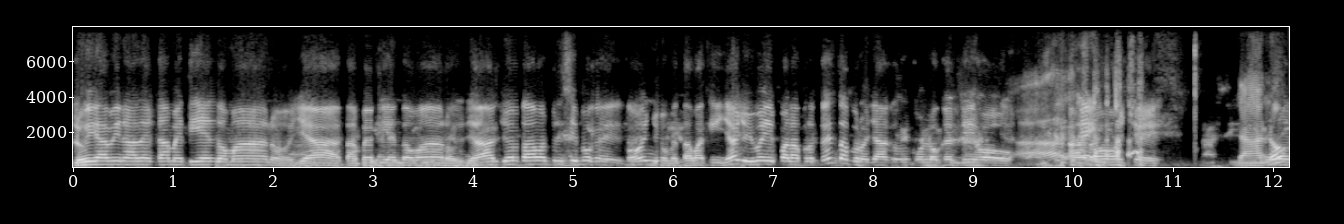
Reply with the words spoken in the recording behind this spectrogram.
Luis Abinader está metiendo mano, ya, está metiendo mano. Ya yo estaba al principio que, coño, me estaba aquí ya. Yo iba a ir para la protesta, pero ya con, con lo que él dijo anoche. Ya uno,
